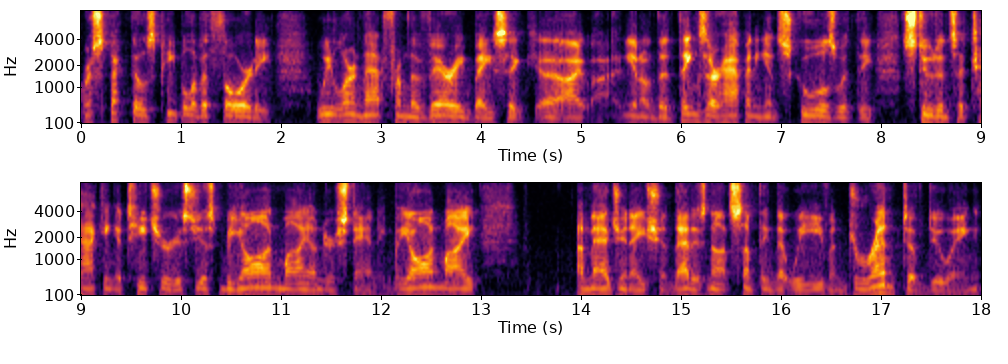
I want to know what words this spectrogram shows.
Respect those people of authority we learn that from the very basic, uh, I, I, you know, the things that are happening in schools with the students attacking a teacher is just beyond my understanding, beyond my imagination. That is not something that we even dreamt of doing,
